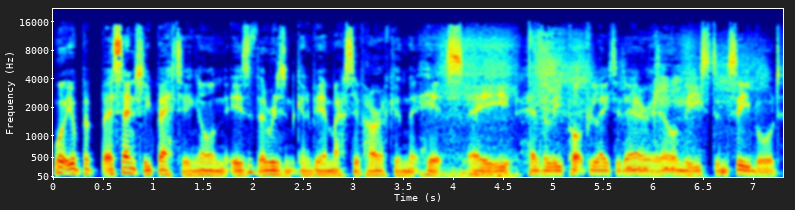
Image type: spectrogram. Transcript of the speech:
what you're essentially betting on is there isn't going to be a massive hurricane that hits a heavily populated area okay. on the eastern seaboard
